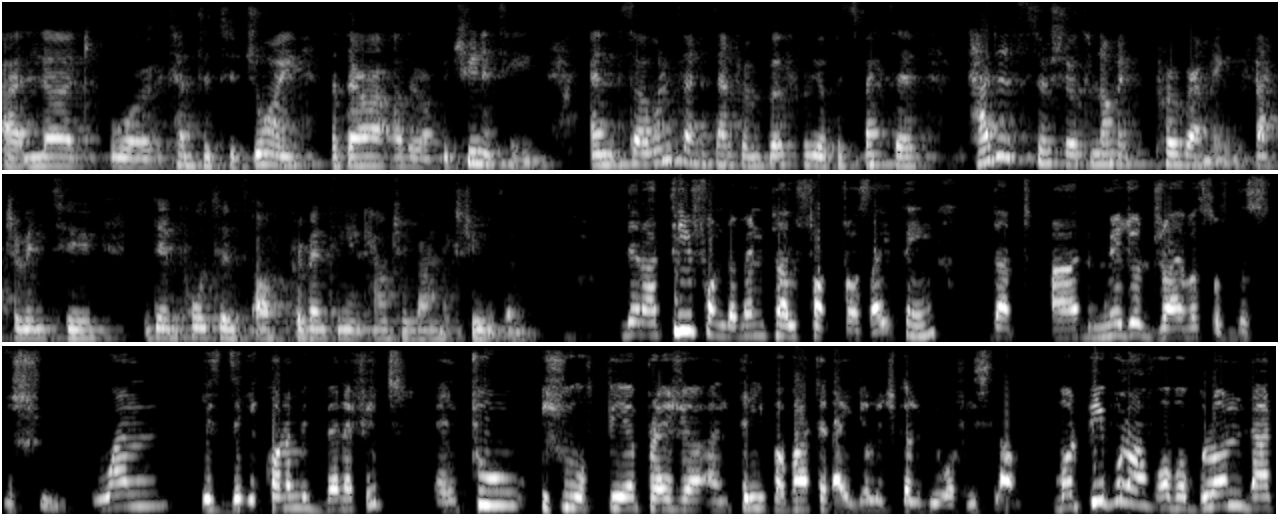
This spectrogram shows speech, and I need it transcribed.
uh, lured or tempted to join, that there are other opportunities. And so I wanted to understand from both of your perspective, how does socioeconomic programming factor into the importance of preventing and countering violent extremism? There are three fundamental factors, I think, that are the major drivers of this issue. One is the economic benefit, and two, issue of peer pressure, and three, perverted ideological view of Islam. But people have overblown that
